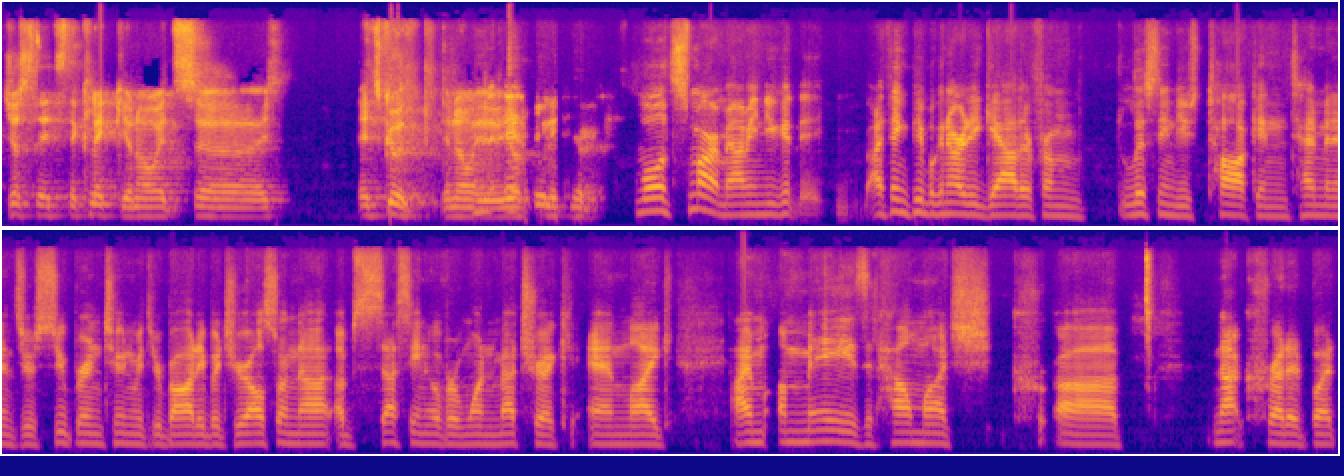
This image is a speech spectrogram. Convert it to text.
Just it's the click you know it's uh it's, it's good you know you're feeling good. Well it's smart man. I mean you get i think people can already gather from listening to you talk in 10 minutes you're super in tune with your body but you're also not obsessing over one metric. And like i'm amazed at how much uh not credit but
